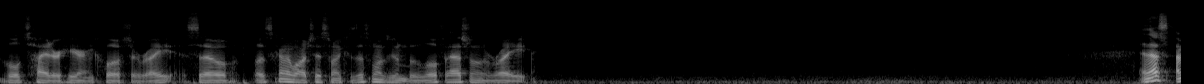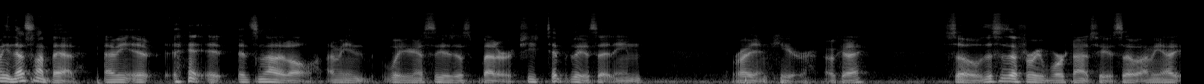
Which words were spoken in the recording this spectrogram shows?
a little tighter here and closer, right? So let's kind of watch this one because this one's going to move a little faster on the right. And that's, I mean, that's not bad. I mean, it, it it's not at all. I mean, what you're going to see is just better. She typically is hitting right in here, okay? So this is after we worked on it too. So, I mean, I,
